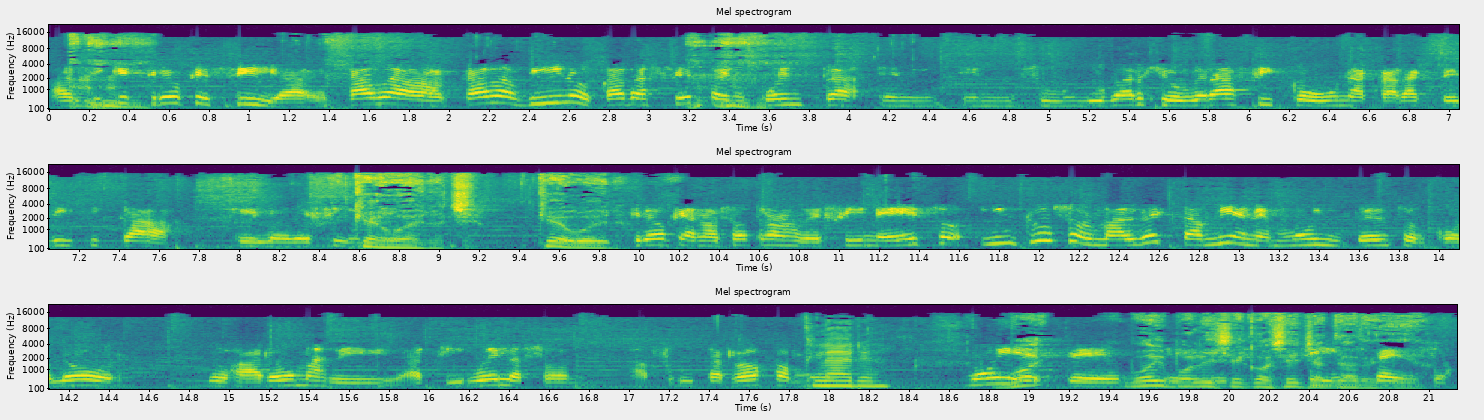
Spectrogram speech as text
Así que creo que sí, cada, cada vino, cada cepa encuentra en, en su lugar geográfico una característica que lo define. Qué bueno, che. Qué Y bueno. Creo que a nosotros nos define eso. Incluso el Malbec también es muy intenso en color. Los aromas de a ciruela son a fruta roja muy, Claro. muy Voy- este, voy por eh, ese cosecha tardía. intenso.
